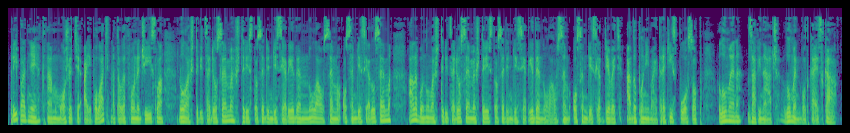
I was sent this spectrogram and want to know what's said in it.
Prípadne k nám môžete aj volať na telefónne čísla 048 471 08 88 alebo 048 471 08 89 a doplním aj tretí spôsob lumen zavináč lumen.sk.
